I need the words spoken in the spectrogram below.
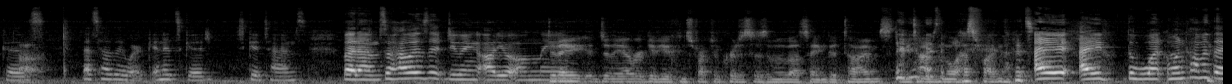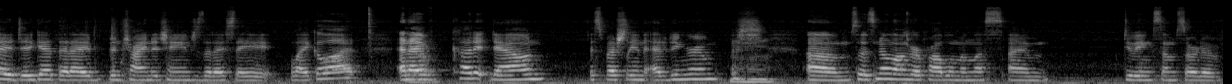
because Ah. that's how they work, and it's good. It's good times. But um, so how is it doing audio only? Do they do they ever give you constructive criticism about saying good times three times in the last five minutes? I, I the one one comment that I did get that I've been trying to change is that I say like a lot, and Yeah. I've cut it down, especially in the editing room. Mhm. um, so it's no longer a problem unless I'm doing some sort of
